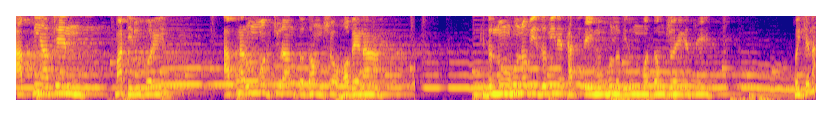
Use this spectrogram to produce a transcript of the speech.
আপনি আছেন মাটির উপরে। আপনার উম্মত চূড়ান্ত ধ্বংস হবে না। কিন্তু নুহু নবী জমিনে থাকতেই নুহু নবীর উম্মত ধ্বংস হয়ে গেছে। হয়েছে না?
